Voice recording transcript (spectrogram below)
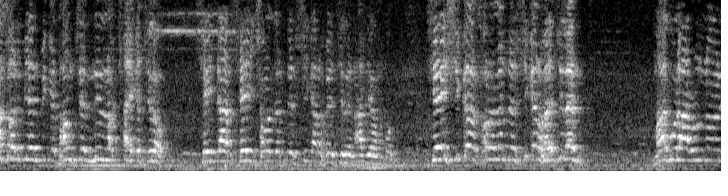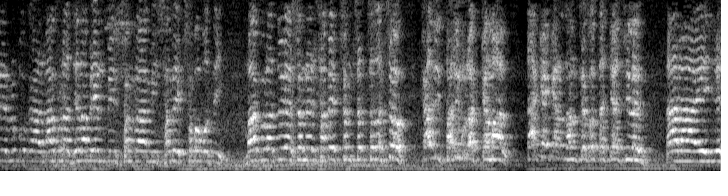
আসল বিএনপিকে ধ্বংসের নির্লক্ষায় গেছিল সেইটার সেই ষড়যন্ত্রের শিকার হয়েছিলেন আলী আহমদ সেই শিকার, ষড়যন্ত্রের শিকার হয়েছিলেন মাগুরার উন্নয়নের রূপকার মাগুরা জেলা বিএনপির সংগ্রামী সাবেক সভাপতি, মাগুরা দুই আসনের সাবেক সংসদ সদস্য কাজী সালিমুল হক কামাল। তাকে কেন ধ্বংস করতে চেয়েছিলেন? তারা এই যে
